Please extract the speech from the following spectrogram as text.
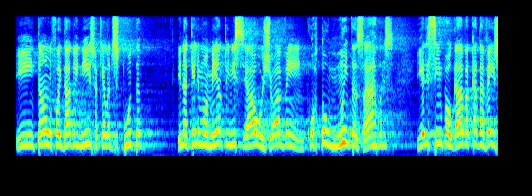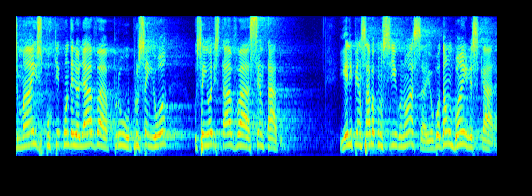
E então foi dado início àquela disputa. E naquele momento inicial, o jovem cortou muitas árvores e ele se empolgava cada vez mais, porque quando ele olhava para o Senhor, o Senhor estava sentado. E ele pensava consigo: nossa, eu vou dar um banho nesse cara.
